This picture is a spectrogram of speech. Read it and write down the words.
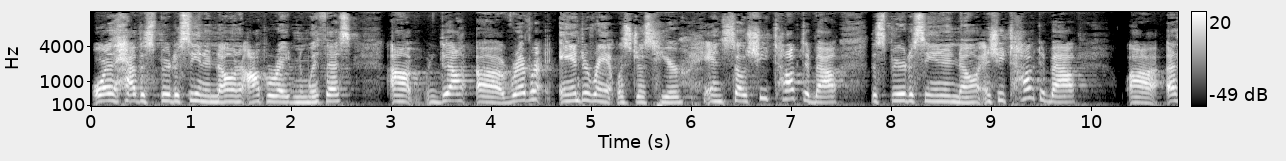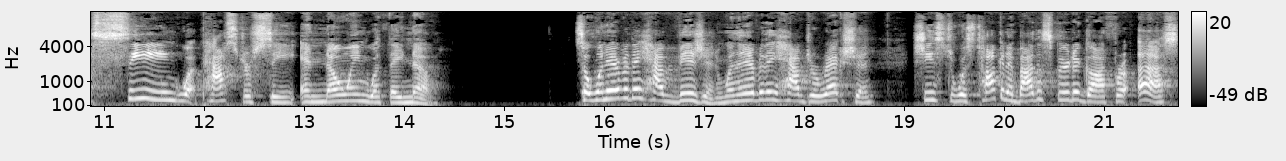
or have the spirit of seeing and knowing operating with us. Um, uh, Reverend Ann Durant was just here, and so she talked about the spirit of seeing and knowing, and she talked about uh, us seeing what pastors see and knowing what they know. So whenever they have vision, whenever they have direction, she was talking about the Spirit of God for us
